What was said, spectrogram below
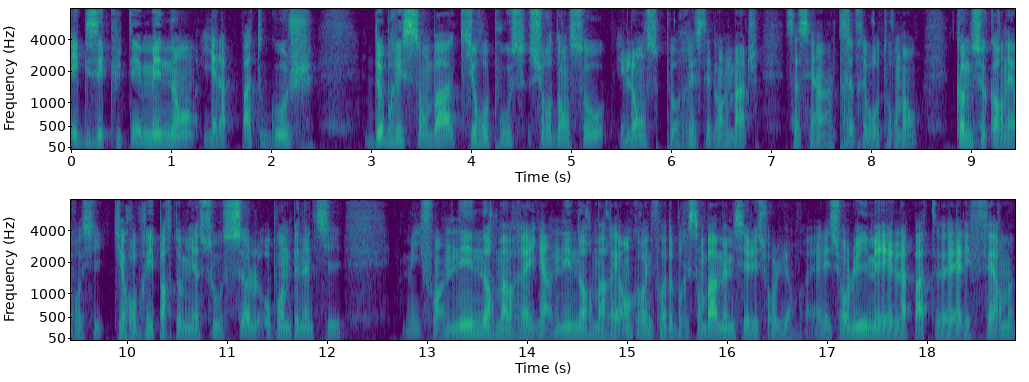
exécuter, mais non, il y a la patte gauche de Brice Samba qui repousse sur Danso et Lance peut rester dans le match. Ça, c'est un très très gros tournant. Comme ce corner aussi, qui est repris par Tomiyasu seul au point de penalty. Mais il faut un énorme arrêt. Il y a un énorme arrêt, encore une fois, de Brice Samba, même si elle est sur lui. Elle est sur lui, mais la patte, elle est ferme.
